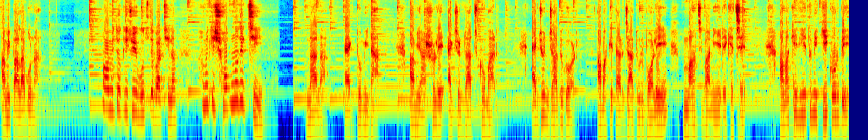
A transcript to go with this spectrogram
আমি পালাবো না। আমি তো কিছুই বুঝতে পারছি না। আমি কি স্বপ্ন দেখছি? না না একদমই না। আমি আসলে একজন রাজকুমার। একজন জাদুঘর আমাকে তার জাদুর বলে মাছ বানিয়ে রেখেছে। আমাকে নিয়ে তুমি কি করবে?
